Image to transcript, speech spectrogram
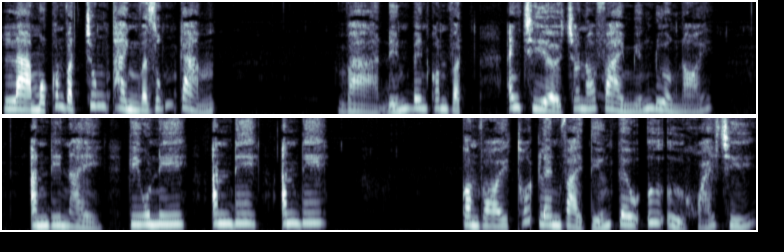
là một con vật trung thành và dũng cảm. Và đến bên con vật, anh chìa cho nó vài miếng đường nói. Ăn đi này, Kiuni, ăn đi, ăn đi. Con voi thốt lên vài tiếng kêu ư ử khoái chí,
